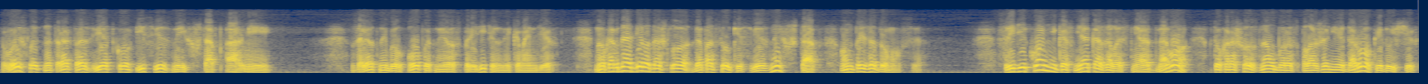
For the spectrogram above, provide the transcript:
выслать на тракт разведку и связных в штаб армии. Залетный был опытный и распорядительный командир. Но когда дело дошло до посылки связных в штаб, он призадумался. Среди конников не оказалось ни одного, кто хорошо знал бы расположение дорог, идущих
